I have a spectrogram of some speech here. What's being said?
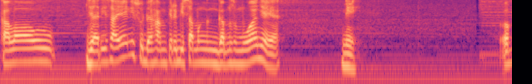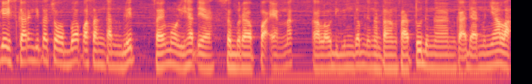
Kalau jari saya ini sudah hampir bisa menggenggam semuanya ya. Nih. Oke, sekarang kita coba pasangkan blade. Saya mau lihat ya seberapa enak kalau digenggam dengan tangan satu dengan keadaan menyala.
